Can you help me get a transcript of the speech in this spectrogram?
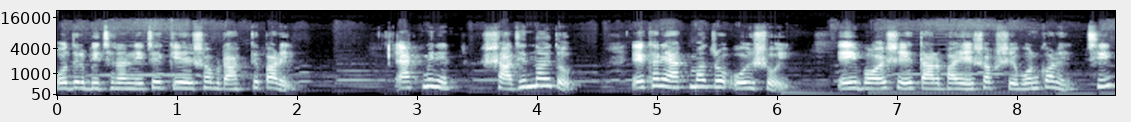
ওদের বিছানার নিচে কে এসব রাখতে পারে? এক মিনিট, স্বাধীন নয় তো? এখানে একমাত্র ওই সই এই বয়সে তার ভাই এসব সেবন করে? ছি,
